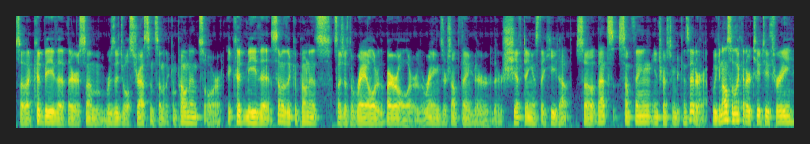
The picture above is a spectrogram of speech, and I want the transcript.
So that could be that there's some residual stress in some of the components, or it could be that some of the components, such as the rail or the barrel or the rings or something, they're they're shifting as they heat up. So that's something interesting to consider. We can also look at our 223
